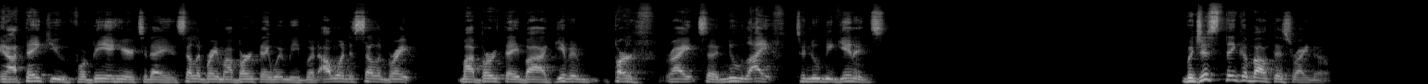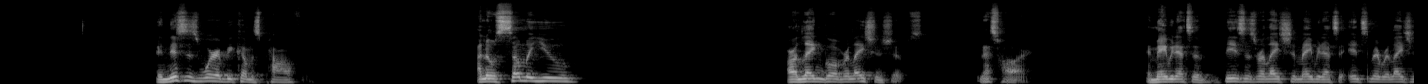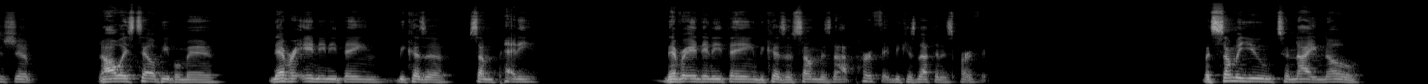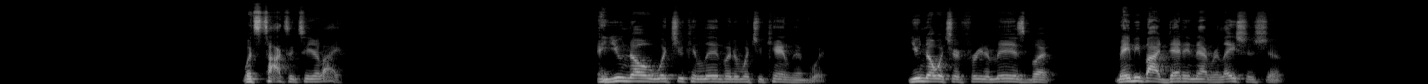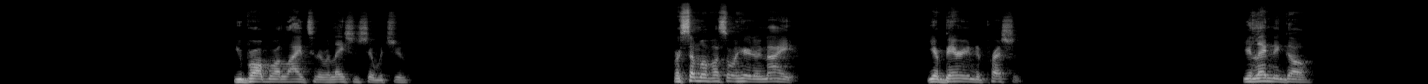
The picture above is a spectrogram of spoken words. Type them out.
And I thank you for being here today and celebrate my birthday with me. But I wanted to celebrate my birthday by giving birth, right, to new life, to new beginnings. But just think about this right now. And this is where it becomes powerful. I know some of you are letting go of relationships. And that's hard. And maybe that's a business relationship, maybe that's an intimate relationship. And I always tell people, man, never end anything because of something petty. Never end anything because of something that's not perfect, because nothing is perfect. But some of you tonight know what's toxic to your life. And you know what you can live with and what you can't live with. You know what your freedom is, but maybe by deading that relationship, you brought more life to the relationship with you. For some of us on here tonight, you're burying depression. You're letting it go.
